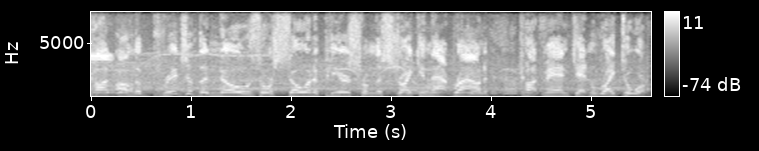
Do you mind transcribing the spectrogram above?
Cut on the bridge of the nose, or so it appears from the strike in that round. Cut man getting right to work.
